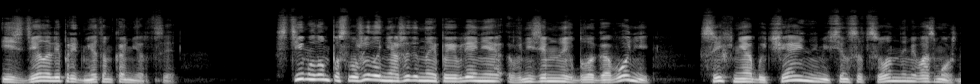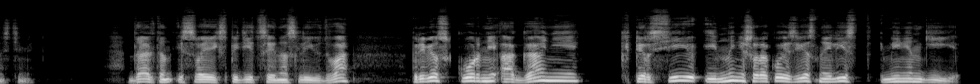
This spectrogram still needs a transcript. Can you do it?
и сделали предметом коммерции. Стимулом послужило неожиданное появление внеземных благовоний с их необычайными сенсационными возможностями. Дальтон из своей экспедиции на Слию-2 привез корни агании к персию и ныне широко известный лист минингии.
